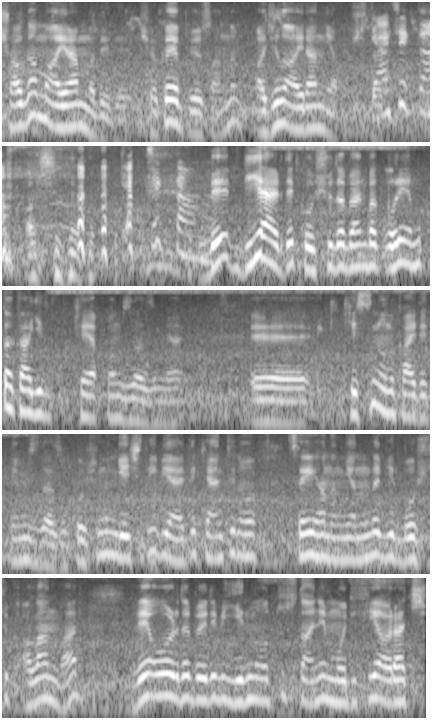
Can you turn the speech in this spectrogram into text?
Şalgam mı ayran mı dedi. Şaka yapıyor sandım. Acılı ayran yapmışlar. Gerçekten. Gerçekten mi? Ve bir yerde koşuda ben bak oraya mutlaka gidip şey yapmamız lazım ya. Ee, kesin onu kaydetmemiz lazım. Koşunun geçtiği bir yerde kentin o Seyhan'ın yanında bir boşluk alan var. Ve orada böyle bir 20-30 tane modifiye araç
